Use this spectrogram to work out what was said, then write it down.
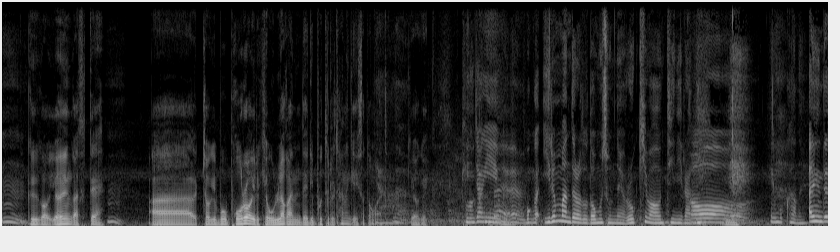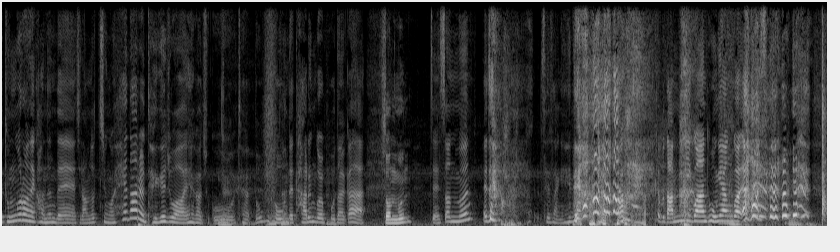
음. 그거 여행 갔을 때 음. 아 저기 뭐 보러 이렇게 올라가는데 리프트를 타는 게 있었던 것 같아요 네. 기억에 굉장히 아, 근데- 뭔가 이름만 들어도 너무 좋네요. 로키 마운틴이라니 어. 행복하네. 아니 근데 동물원에 갔는데 제 남자친구가 해달을 되게 좋아해가지고 네. 제가 너무 더운데 다른 걸 보다가 썬문 이제 썬문 이제 세상에 뭐 남미관 동양관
